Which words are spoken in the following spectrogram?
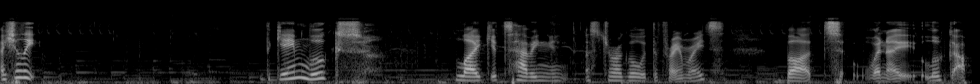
Actually, the game looks like it's having a struggle with the frame rates but when I look up,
